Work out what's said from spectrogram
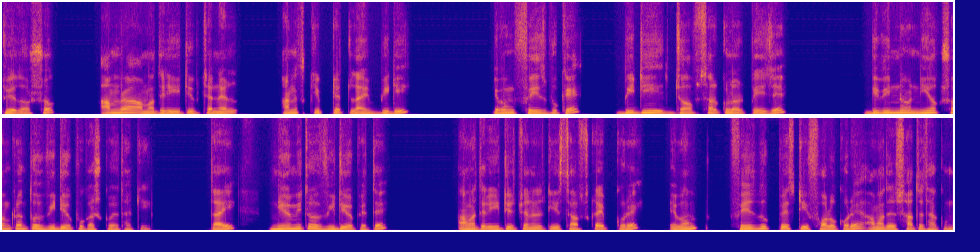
প্রিয় দর্শক, আমরা আমাদের YouTube channel unscripted live BD এবং ফেসবুকে বিডি জব সার্কুলার পেজে বিভিন্ন নিয়োগ সংক্রান্ত ভিডিও প্রকাশ করে থাকি। তাই নিয়মিত ভিডিও পেতে আমাদের ইউটিউব চ্যানেলটি সাবস্ক্রাইব করে এবং ফেসবুক পেজটি ফলো করে আমাদের সাথে থাকুন।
